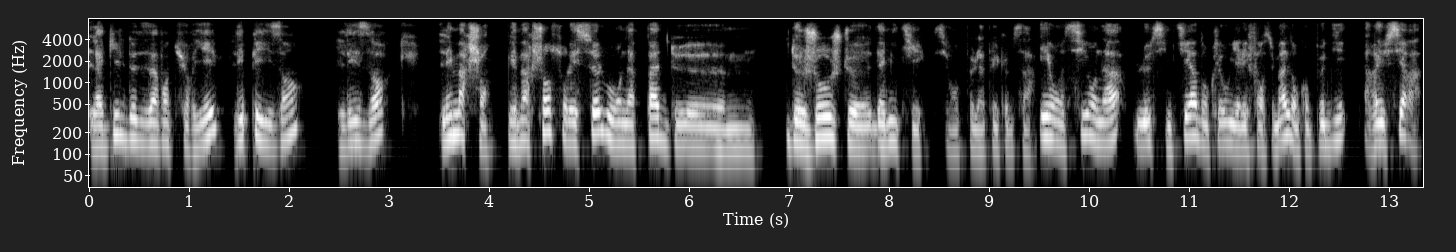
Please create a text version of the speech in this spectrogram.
la Guilde des Aventuriers, les paysans, les orques, les marchands. Les marchands sont les seuls où on n'a pas de, de jauge d'amitié, si on peut l'appeler comme ça. Et aussi, on a le cimetière, donc là où il y a les forces du mal, donc on peut réussir à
